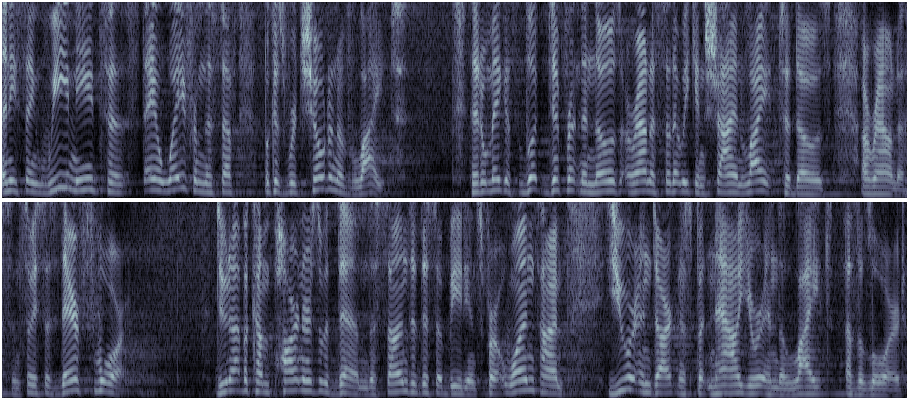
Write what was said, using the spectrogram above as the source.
And he's saying we need to stay away from this stuff because we're children of light. That'll make us look different than those around us so that we can shine light to those around us. And so he says, therefore, do not become partners with them, the sons of disobedience. For at one time you were in darkness, but now you are in the light of the Lord.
